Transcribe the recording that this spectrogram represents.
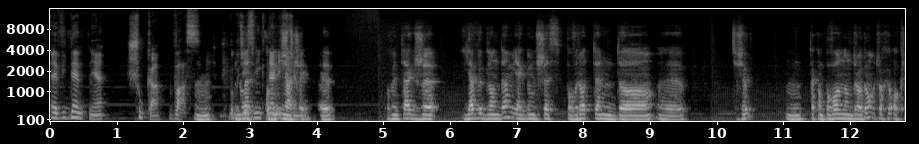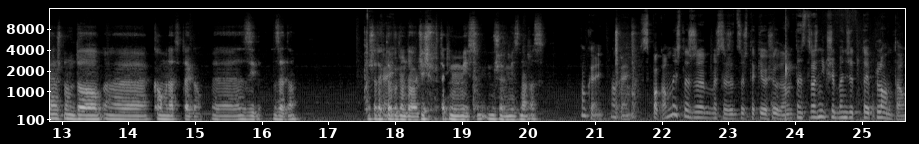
ewidentnie szuka was, mm. bo gdzieś zniknęliście. Inaczej. E, powiem tak, że ja wyglądam jakbym szedł z powrotem do e, w sensie, taką powolną drogą, trochę okrężną do e, komnat tego e, Zeda. Też okay. tak to wyglądało, gdzieś w takim miejscu, żebym mnie znalazł. Okej, okay, okej, okay. spoko. Myślę, że myślę, że coś takiego się uda. No, ten strażnik się będzie tutaj plątał,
